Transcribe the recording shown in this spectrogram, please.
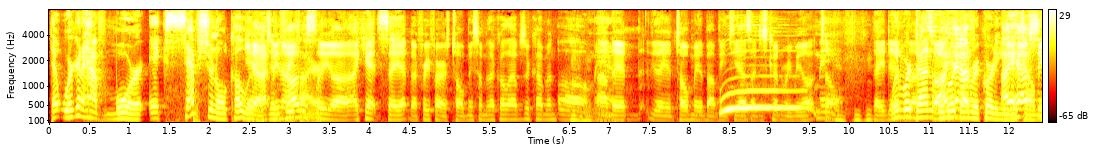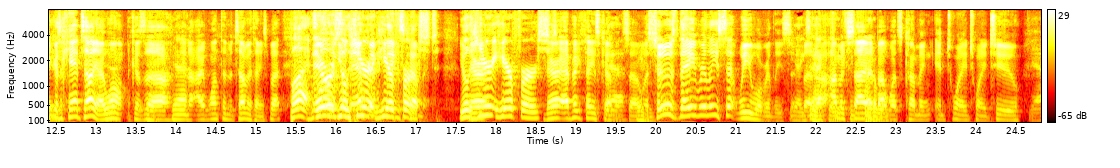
that we're going to have more exceptional collabs yeah, I mean, Fire. uh, I can't say it, but Free Fire has told me some of their collabs are coming. Oh, Um, man. they had they had told me about BTS. I just couldn't reveal it until man. they did. When we're but- done- when I we're done recording, you I have tell me. secrets. I can't tell you. I won't because uh, Yeah. you know, I want them to tell me things. But But there you'll, you'll hear it here things coming. first. You'll There- hear it here first. There are epic things coming. Yeah. So as soon as they release it, we will release it. Yeah, But uh, exactly. I'm It's excited incredible. about what's coming in 2022. Yeah.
